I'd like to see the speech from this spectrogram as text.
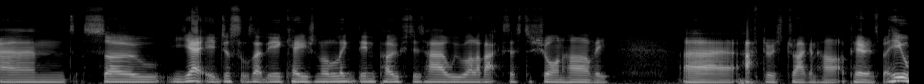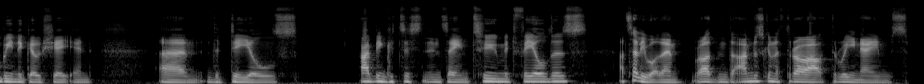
and so yeah, it just looks like the occasional LinkedIn post is how we will have access to Shaun Harvey uh, after his Dragonheart appearance. But he will be negotiating um, the deals. I've been consistent in saying two midfielders. I'll tell you what then, rather than I'm just going to throw out three names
